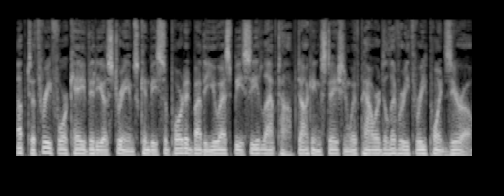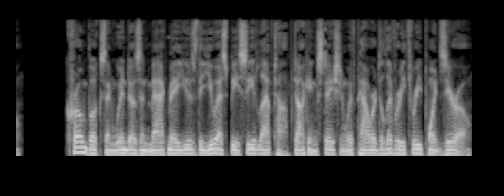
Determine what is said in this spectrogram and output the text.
Up to three 4K video streams can be supported by the USB-C laptop docking station with Power Delivery 3.0. Chromebooks and Windows and Mac may use the USB-C laptop docking station with Power Delivery 3.0.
